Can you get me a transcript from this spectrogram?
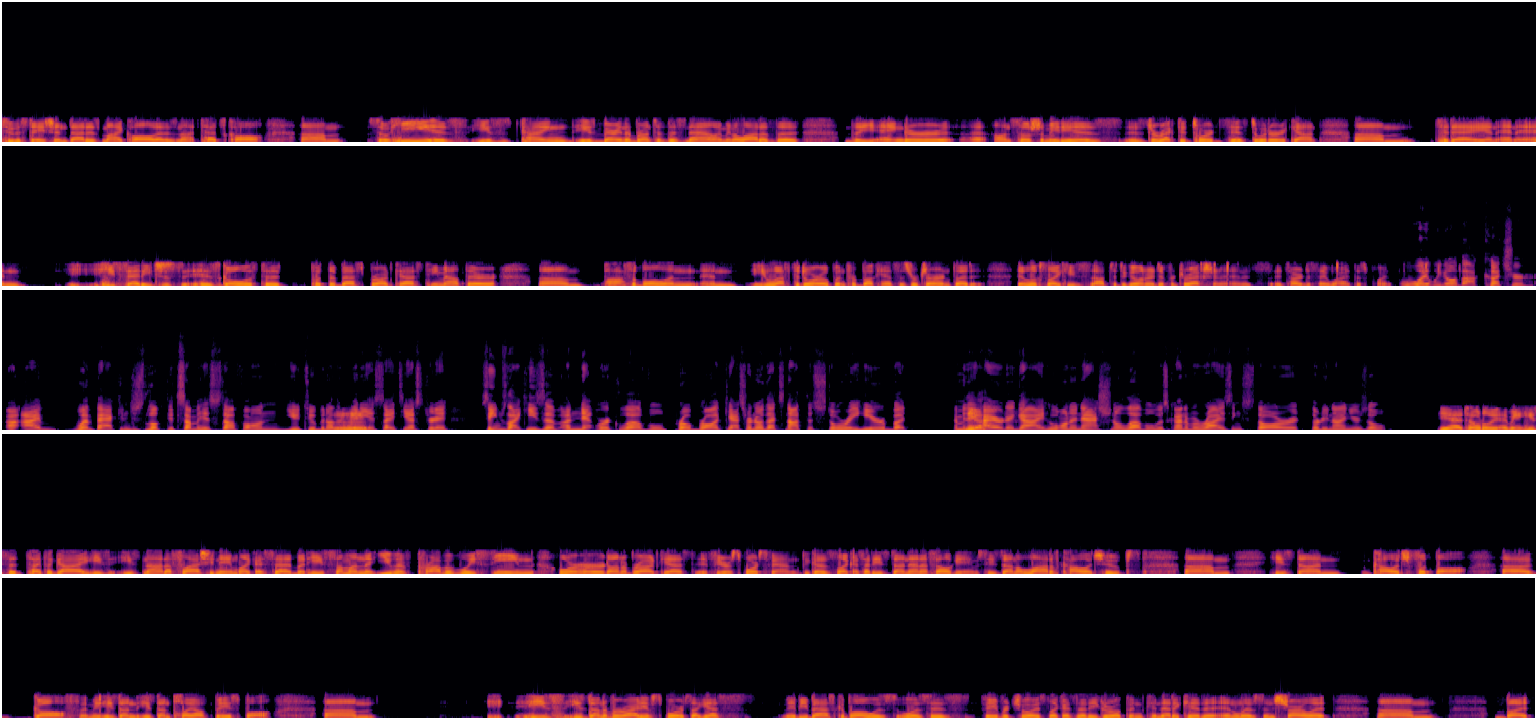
to the station. That is my call. That is not Ted's call. Um, so he is he's kind he's bearing the brunt of this now. I mean, a lot of the the anger uh, on social media is is directed towards his Twitter account um, today, and and and he said he just his goal is to put the best broadcast team out there um, possible, and and he left the door open for Buckhantz's return, but it looks like he's opted to go in a different direction, and it's it's hard to say why at this point. What do we know about Kutcher? I, I went back and just looked at some of his stuff on YouTube and other Mhm. video sites yesterday. Seems like he's a, a network level pro broadcaster. I know that's not the story here, but I mean, they Yeah. hired a guy who, on a national level, was kind of a rising star at 39 years old. Yeah, totally. I mean, he's the type of guy. He's he's not a flashy name, like I said, but he's someone that you have probably seen or heard on a broadcast if you're a sports fan. Because, like I said, he's done NFL games. He's done a lot of college hoops. Um, he's done college football, uh, golf. I mean, he's done he's done playoff baseball. Um, he, he's he's done a variety of sports. I guess maybe basketball was was his favorite choice. Like I said, he grew up in Connecticut and, lives in Charlotte. Um, but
